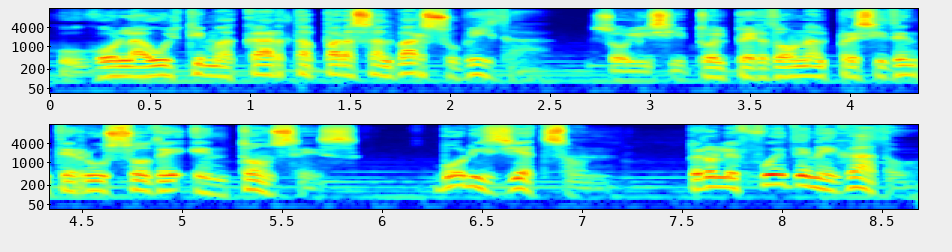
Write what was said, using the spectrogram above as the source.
jugó la última carta para salvar su vida. Solicitó el perdón al presidente ruso de entonces, Boris Yeltsin, pero le fue denegado.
